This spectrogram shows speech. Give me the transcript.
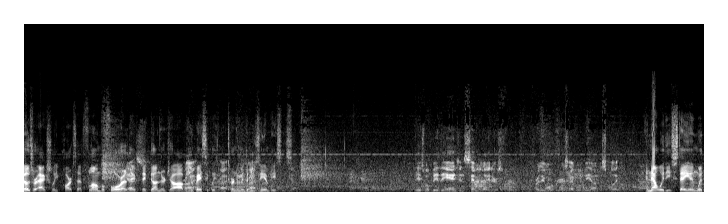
those are actually parts that have flown before. Yes. They've, they've done their job, and you basically right, turn them into right. museum pieces. yeah. These will be the engine simulators for, for the orbiters that will be on display. And now, will these stay in with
